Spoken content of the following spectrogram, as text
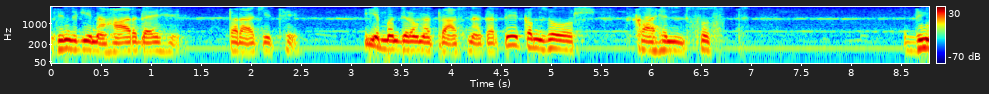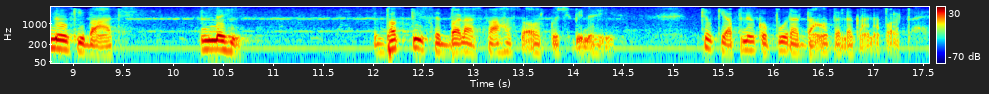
ज़िंदगी में हार गए हैं, पराजित थे ये मंदिरों में प्रार्थना करते कमज़ोर, काहिल, सुस्त, दिनों की बात है। नहीं, भक्ति से बड़ा साहस और कुछ भी नहीं क्योंकि अपने को पूरा दांव पे लगाना पड़ता है।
